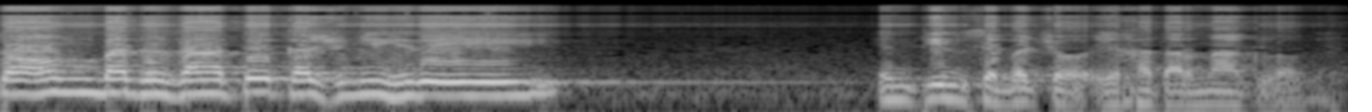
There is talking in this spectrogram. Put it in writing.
سوم بد ذات کشمیری۔ ان تین سے بچو، یہ خطرناک لوگ ہیں۔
